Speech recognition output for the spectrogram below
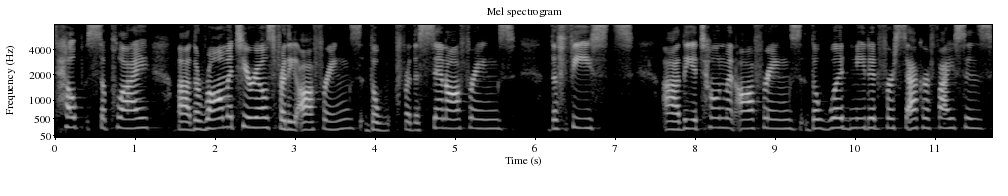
help supply uh, the raw materials for the offerings, the, for the sin offerings, the feasts, uh, the atonement offerings, the wood needed for sacrifices.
